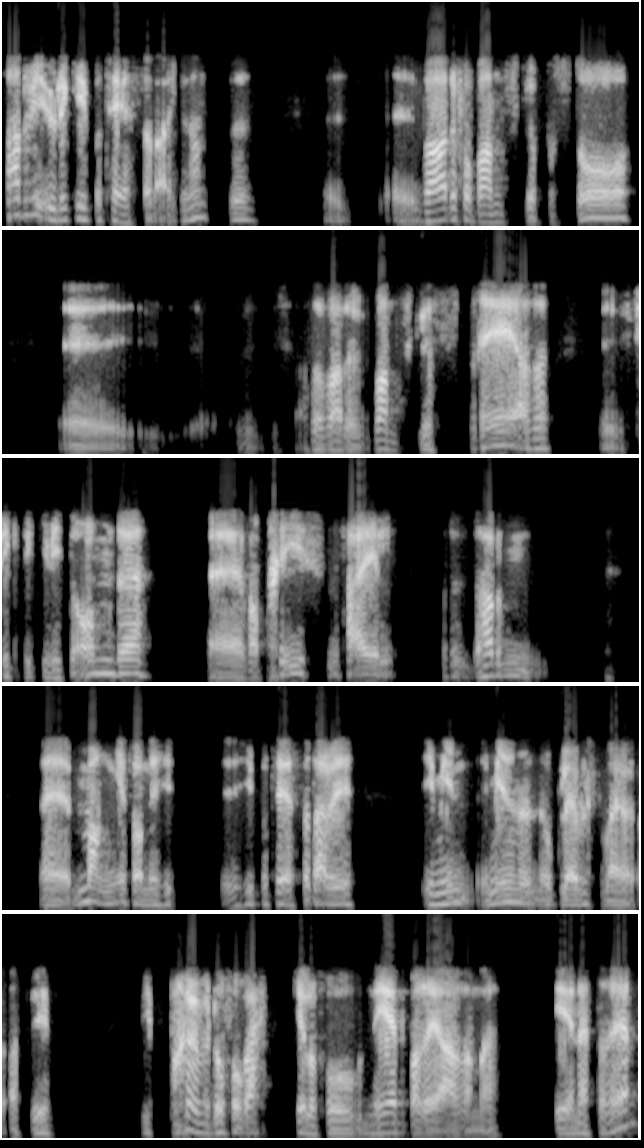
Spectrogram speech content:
Så hadde vi ulike hypoteser der. ikke sant? Uh, var det for vanskelig å forstå? Uh, altså, var det vanskelig å spre? Altså, fikk de ikke vite om det? var prisen feil? Altså, hadde mange sånne hypoteser der vi i min, i min opplevelse var at vi vi prøvde å få vekk eller få ned barrierene én etter én,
